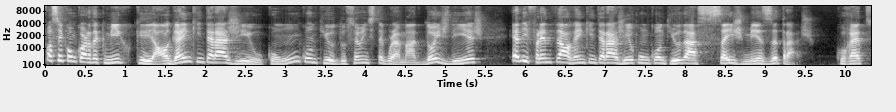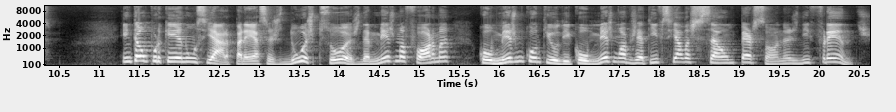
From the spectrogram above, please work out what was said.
Você concorda comigo que alguém que interagiu com um conteúdo do seu Instagram há dois dias é diferente de alguém que interagiu com um conteúdo há seis meses atrás, correto? Então, por que anunciar para essas duas pessoas da mesma forma, com o mesmo conteúdo e com o mesmo objetivo, se elas são personas diferentes?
